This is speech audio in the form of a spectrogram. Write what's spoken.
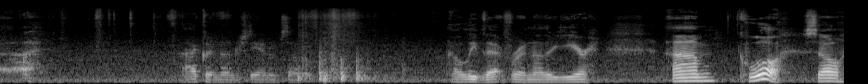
uh, I couldn't understand them, so I'll leave that for another year. Um, cool. So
